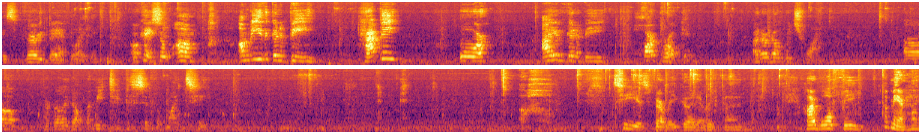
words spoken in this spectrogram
It's very bad lighting. Okay, so um, I'm either gonna be happy or I am gonna be heartbroken. I don't know which one. Uh, I really don't. Let me take a sip of my tea. Oh, tea is very good, everybody. Hi, Wolfie. Come here. Hi.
